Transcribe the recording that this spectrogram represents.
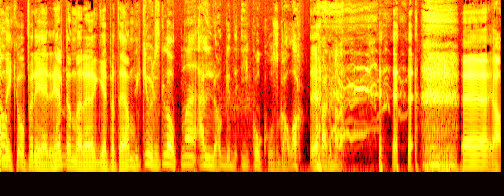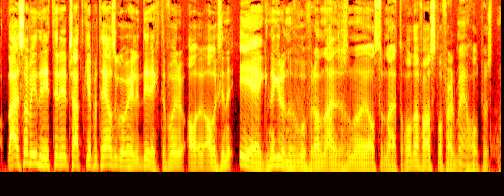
den ikke opererer helt, den derre GPT-en. De kuleste låtene er lagd i kokoskala. Ferdig med det. uh, ja. Nei, så vi driter i chat-GPT, og så går vi heller direkte for Alex sine egne grunner for hvorfor han egner seg som astronaut. Hold deg fast og følg med. Hold pusten.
